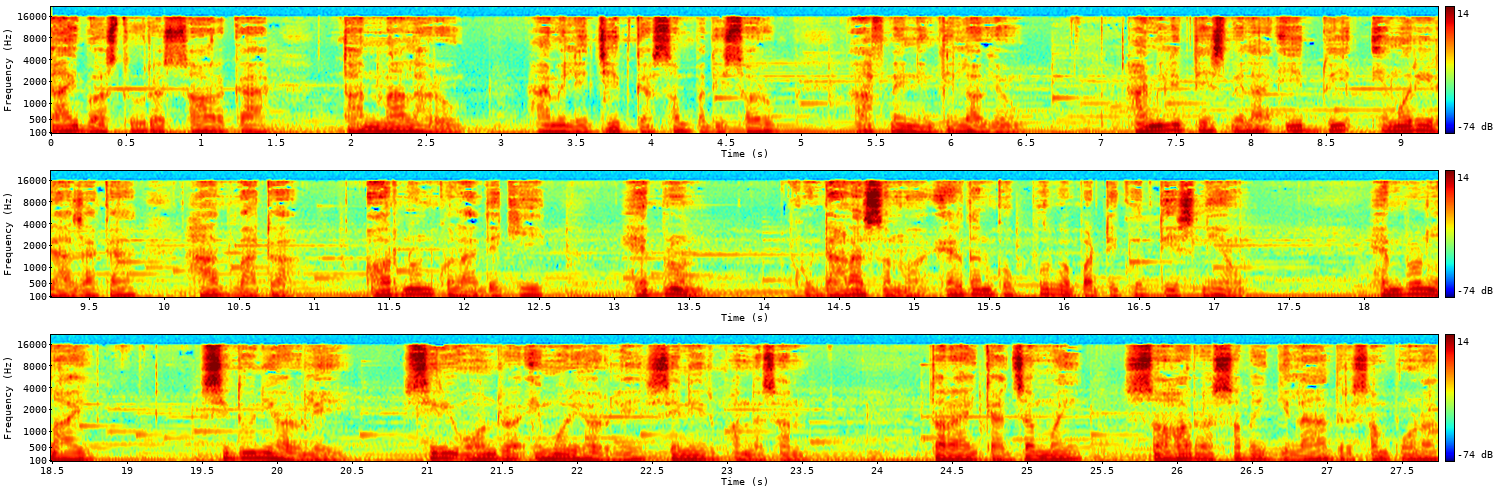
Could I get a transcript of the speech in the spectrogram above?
गाईबस्तु र सहरका धनमालहरू हामीले जितका सम्पत्ति स्वरूप आफ्नै निम्ति लग्यौँ। हामीले त्यसबेला यी दुई एमोरी राजाका हातबाट अर्नुन खोलादेखि हेब्रोनको डाँडासम्म एर्दनको पूर्वपट्टिको देश लियौँ। हेब्रोनलाई सिदोनीहरूले सिरिओन र एमोरीहरूले सेनिर भन्दछन्। तराईका जम्मै सहर र सबै गिलाद र सम्पूर्ण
